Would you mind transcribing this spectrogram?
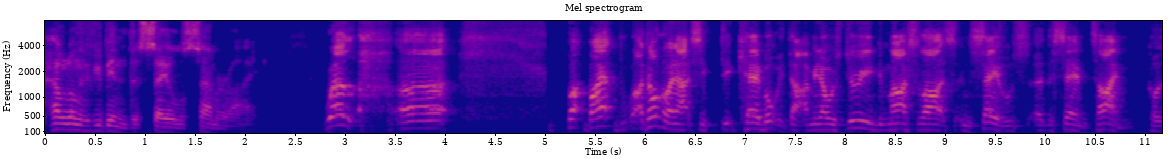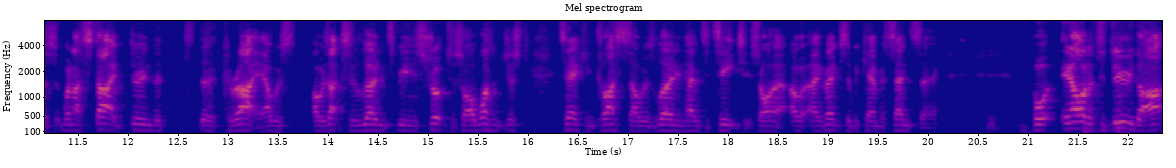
How long have you been the sales samurai? Well, uh, but by, I don't know when I actually came up with that. I mean, I was doing martial arts and sales at the same time because when I started doing the, the karate, I was I was actually learning to be an instructor. So I wasn't just taking classes; I was learning how to teach it. So I, I eventually became a sensei. Hmm. But in order to do that,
